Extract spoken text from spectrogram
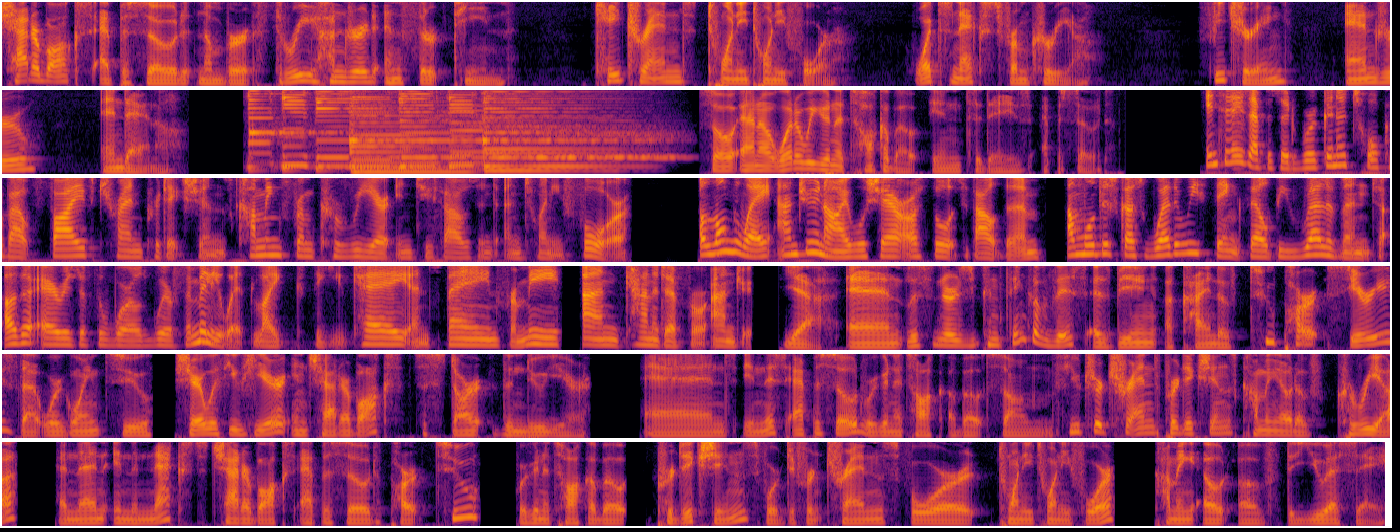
Chatterbox episode number 313 K Trend 2024 What's Next from Korea? Featuring Andrew and Anna. So, Anna, what are we going to talk about in today's episode? In today's episode, we're going to talk about five trend predictions coming from Korea in 2024. Along the way, Andrew and I will share our thoughts about them and we'll discuss whether we think they'll be relevant to other areas of the world we're familiar with, like the UK and Spain for me and Canada for Andrew. Yeah. And listeners, you can think of this as being a kind of two part series that we're going to share with you here in Chatterbox to start the new year. And in this episode, we're going to talk about some future trend predictions coming out of Korea. And then in the next Chatterbox episode, part two, we're going to talk about predictions for different trends for 2024 coming out of the USA.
